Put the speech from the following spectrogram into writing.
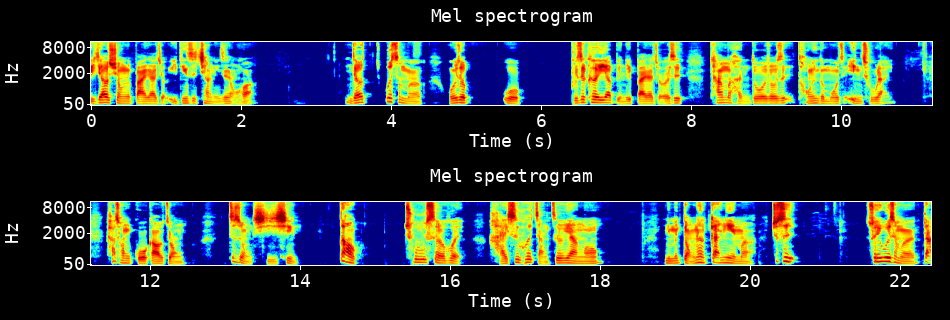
比较凶的八加九一定是呛你这种话。你知道为什么？我会说我不是刻意要贬低八加九，而是他们很多都是同一个模子印出来。他从国高中这种习性到出社会还是会长这样哦，你们懂那个概念吗？就是，所以为什么大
